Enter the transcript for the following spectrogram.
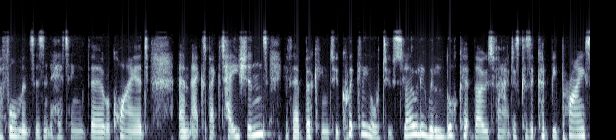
performance isn't hitting the required um, expectations, if they're booking too quickly or too slowly, we look at those factors because it could be price,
